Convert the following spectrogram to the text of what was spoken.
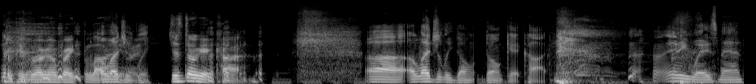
People are gonna break the law. allegedly, anyway. just don't get caught. uh, allegedly, don't don't get caught. Anyways, man,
